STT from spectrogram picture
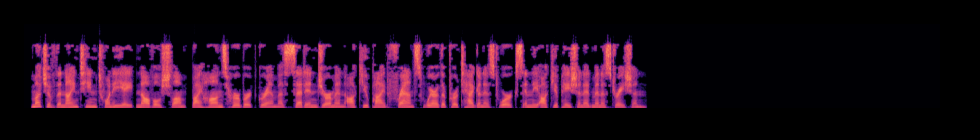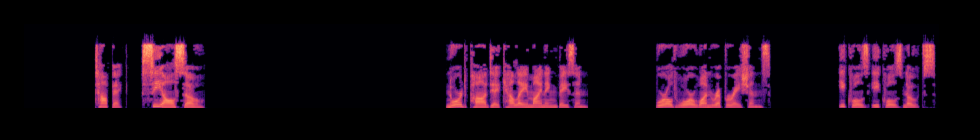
Much of the 1928 novel Schlump by Hans Herbert Grimm is set in German-occupied France where the protagonist works in the occupation administration. See also Nord-Pas-de-Calais mining basin World War I reparations Notes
